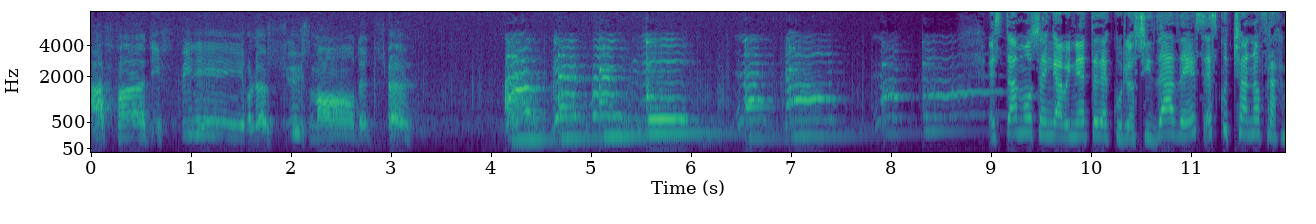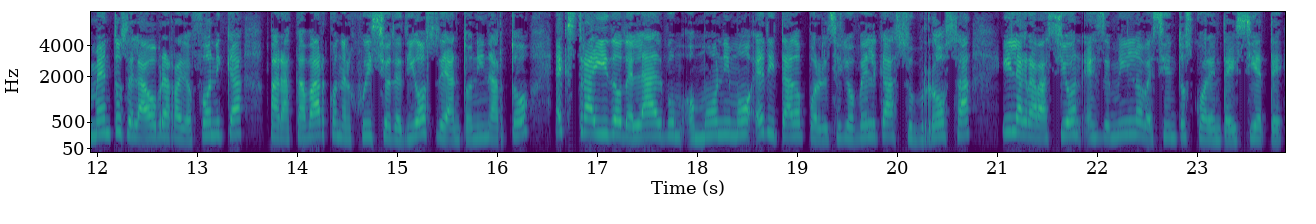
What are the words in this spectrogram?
afin d'y finir le jugement de Dieu. Estamos en Gabinete de Curiosidades, escuchando fragmentos de la obra radiofónica para acabar con el juicio de Dios de Antonin Artaud, extraído del álbum homónimo editado por el sello belga Subrosa y la grabación es de 1947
